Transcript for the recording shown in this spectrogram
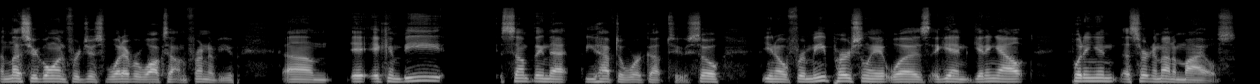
unless you're going for just whatever walks out in front of you um, it, it can be something that you have to work up to. So you know for me personally it was again getting out putting in a certain amount of miles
